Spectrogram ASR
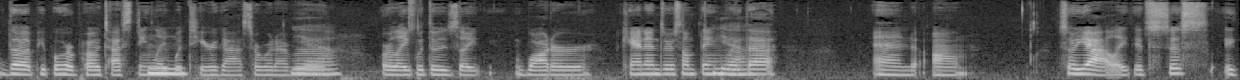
the people who are protesting like Mm. with tear gas or whatever Yeah. or like with those like water cannons or something Yeah. like that. And um so yeah, like it's just a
